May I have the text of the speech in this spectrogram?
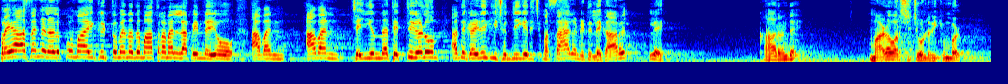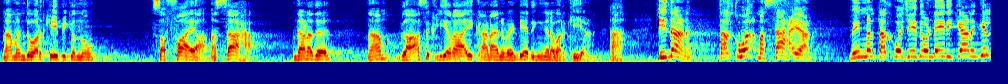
പ്രയാസങ്ങൾ എളുപ്പമായി കിട്ടുമെന്നത് മാത്രമല്ല. പിന്നെയോ അവൻ അവൻ ചെയ്യുന്ന തെറ്റുകളും അത് കഴുകി ശുദ്ധീകരിച്ച് മസാഹ കണ്ടിട്ടില്ലേ കാറിൽ? ഇല്ലേ? കാറിന്റെ മഴ വർഷിച്ചുകൊണ്ടിരിക്കുമ്പോൾ നാം എന്ത് വർക്ക് ചെയ്യിപ്പിക്കുന്നു സഫായ മസാഹ. എന്താണത്? നാം ഗ്ലാസ് ക്ലിയർ ആയി കാണാൻ വേണ്ടി അതിങ്ങനെ വർക്ക് ചെയ്യാണ്. ആ ഇതാണ് തക്വ മസാഹയാണ്. നിങ്ങൾ തക്വ ചെയ്തുകൊണ്ടേയിരിക്കുകയാണെങ്കിൽ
